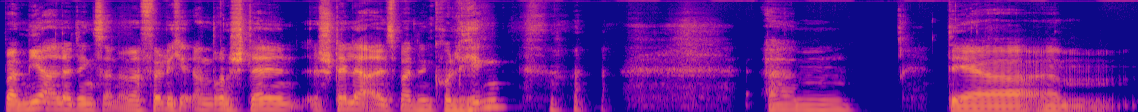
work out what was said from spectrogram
Bei mir allerdings an einer völlig anderen Stellen, Stelle als bei den Kollegen. ähm, der, ähm,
